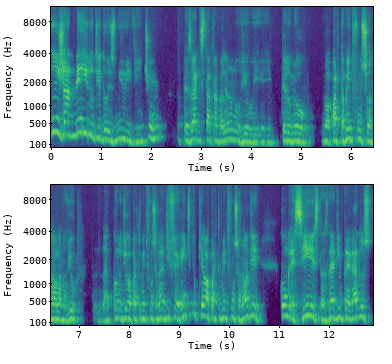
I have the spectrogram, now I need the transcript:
Em janeiro de 2021, apesar de estar trabalhando no Rio e ter o meu, meu apartamento funcional lá no Rio, né, quando eu digo apartamento funcional, é diferente do que é o apartamento funcional de congressistas, né, de empregados,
